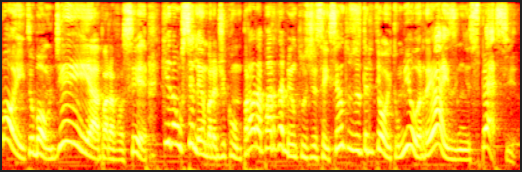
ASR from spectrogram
Muito bom dia para você que não se lembra de comprar apartamentos de 638 mil reais em espécie.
